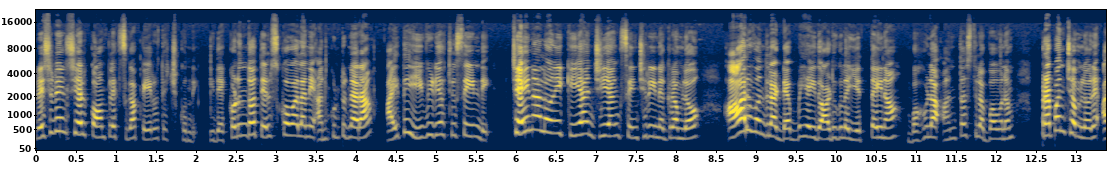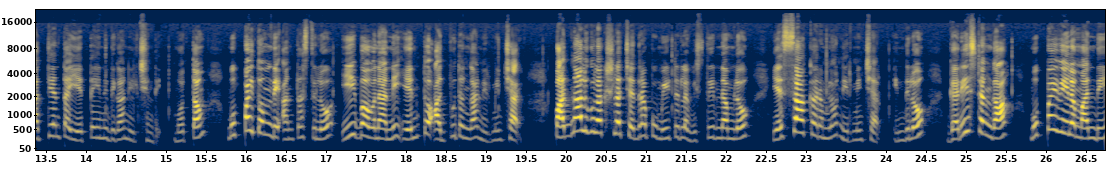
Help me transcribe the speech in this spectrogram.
రెసిడెన్షియల్ కాంప్లెక్స్గా పేరు తెచ్చుకుంది. ఇది ఎక్కడుందో తెలుసుకోవాలని అనుకుంటున్నారా? అయితే ఈ వీడియో చూసేయండి. చైనాలోని కియాన్జియాంగ్ సెంచరీ నగరంలో ఆరు వందల డెబ్బై ఐదు అడుగుల ఎత్తైన బహుళ అంతస్తుల భవనం ప్రపంచంలోనే అత్యంత ఎత్తైనదిగా నిలిచింది. మొత్తం ముప్పై తొమ్మిది అంతస్తులో ఈ భవనాన్ని ఎంతో అద్భుతంగా నిర్మించారు. పద్నాలుగు లక్షల చదరపు మీటర్ల విస్తీర్ణంలో ఎస్ ఆకారంలో నిర్మించారు. ఇందులో గరిష్టంగా ముప్పై వేల మంది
